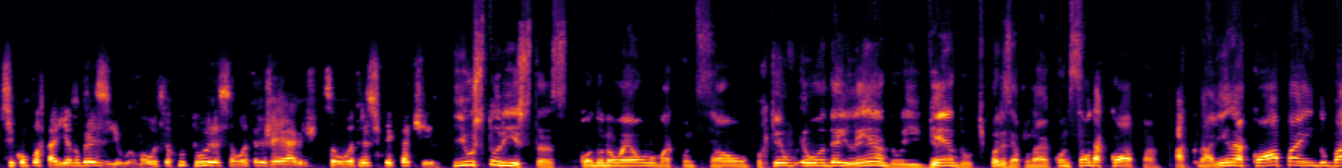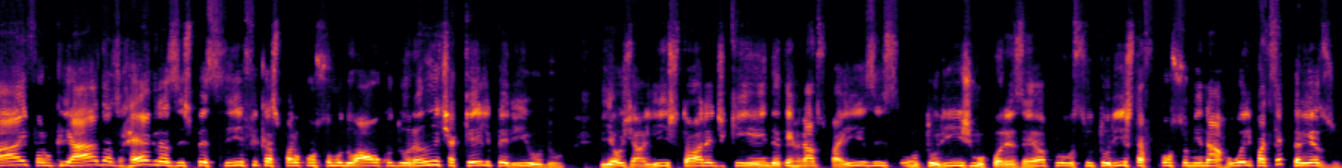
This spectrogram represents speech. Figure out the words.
se comportaria no Brasil. É uma outra cultura, são outras regras, são outras expectativas. E os turistas, quando não é uma condição, porque eu, eu andei lendo e vendo que, por exemplo, na condição da Copa, a- ali na Copa em Dubai foram criadas regras específicas para o consumo do álcool durante aquele período. E eu já li história de que em determinados países, o turismo, por exemplo, se o turista consumir na rua, ele pode ser preso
